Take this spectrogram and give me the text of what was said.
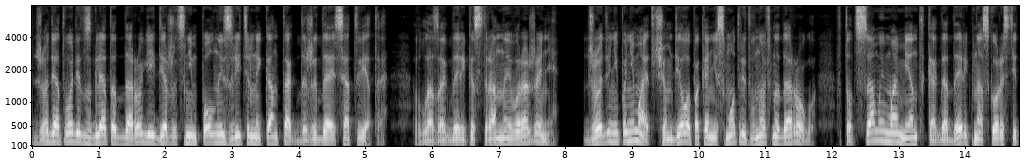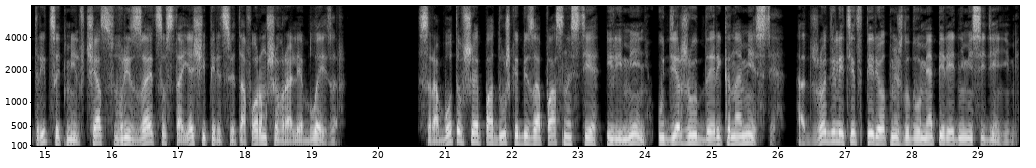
Джоди отводит взгляд от дороги и держит с ним полный зрительный контакт, дожидаясь ответа. В глазах Дерека странное выражение. Джоди не понимает, в чем дело, пока не смотрит вновь на дорогу, в тот самый момент, когда Дерек на скорости 30 миль в час врезается в стоящий перед светофором «Шевроле Блейзер». Сработавшая подушка безопасности и ремень удерживают Дерека на месте, а Джоди летит вперед между двумя передними сиденьями.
